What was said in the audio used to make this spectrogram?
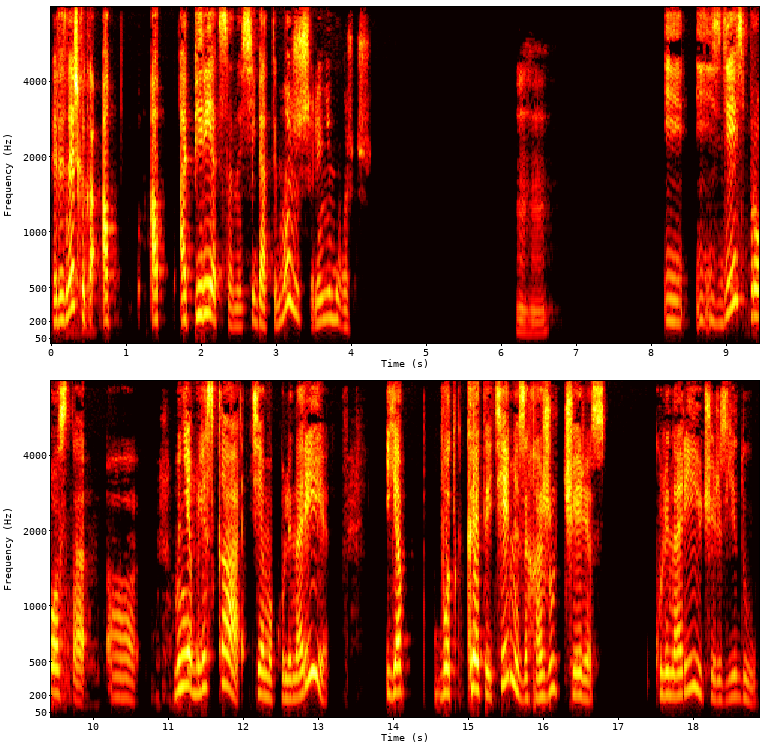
Это знаешь, как оп- оп- опереться на себя ты можешь или не можешь? Мгм. И, и здесь просто а, мне близка тема кулинарии, и я вот к этой теме захожу через кулинарию, через еду.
